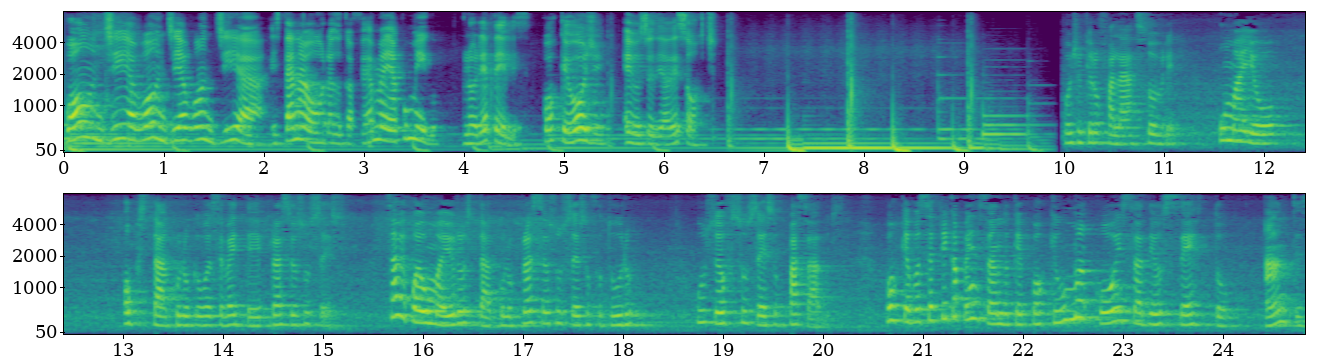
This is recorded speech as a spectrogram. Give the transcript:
Bom dia, bom dia, bom dia! Está na hora do café da manhã comigo, Glória Teles, porque hoje é o seu dia de sorte. Hoje eu quero falar sobre o maior obstáculo que você vai ter para seu sucesso. Sabe qual é o maior obstáculo para seu sucesso futuro? Os seus sucessos passados. Porque você fica pensando que porque uma coisa deu certo antes,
